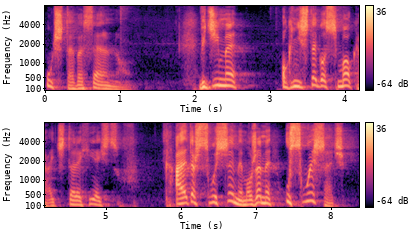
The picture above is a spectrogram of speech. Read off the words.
ucztę weselną. Widzimy ognistego smoka i czterech jeźdźców. Ale też słyszymy, możemy usłyszeć,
